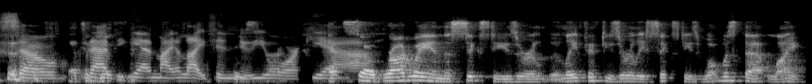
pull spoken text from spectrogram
So that began my life in New. York. And Yeah. so Broadway in the 60s or late 50s, early 60s, what was that like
